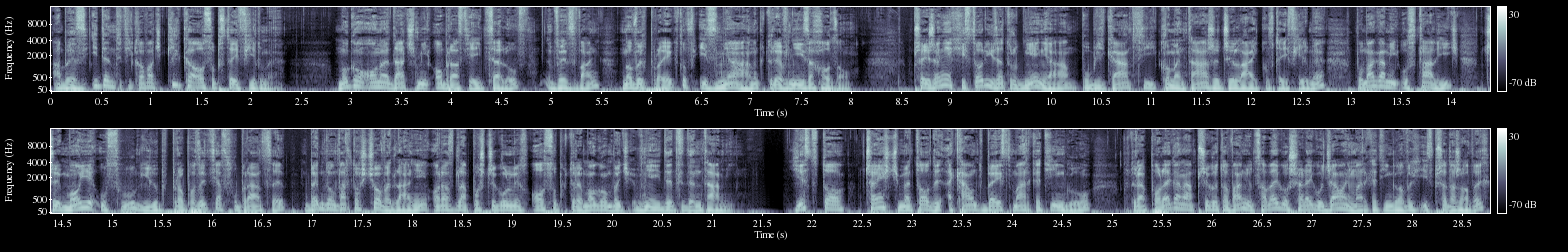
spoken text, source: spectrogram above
aby zidentyfikować kilka osób z tej firmy. Mogą one dać mi obraz jej celów, wyzwań, nowych projektów i zmian, które w niej zachodzą. Przejrzenie historii zatrudnienia, publikacji, komentarzy czy lajków tej firmy pomaga mi ustalić, czy moje usługi lub propozycja współpracy będą wartościowe dla niej oraz dla poszczególnych osób, które mogą być w niej decydentami. Jest to część metody account-based marketingu, która polega na przygotowaniu całego szeregu działań marketingowych i sprzedażowych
